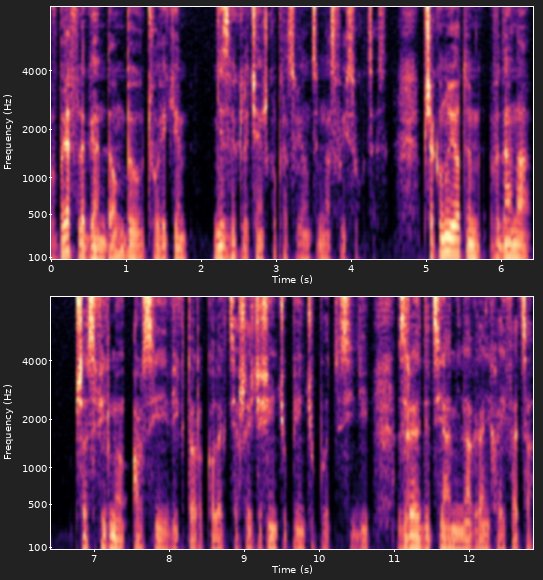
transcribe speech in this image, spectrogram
Wbrew legendom był człowiekiem niezwykle ciężko pracującym na swój sukces. Przekonuje o tym wydana przez firmę RCA Victor kolekcja 65 płyt CD z reedycjami nagrań Heifetza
